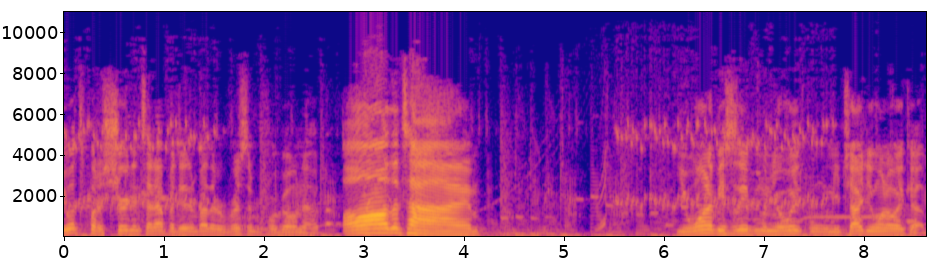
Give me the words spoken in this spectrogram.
You want to put a shirt inside out but didn't bother reversing before going out. All the time. You want to be sleeping when you're awake, but when you're tired, you want to wake up.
